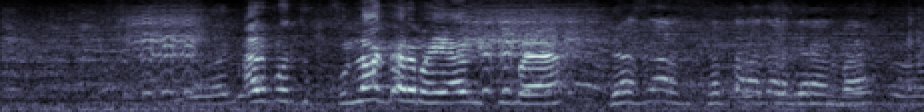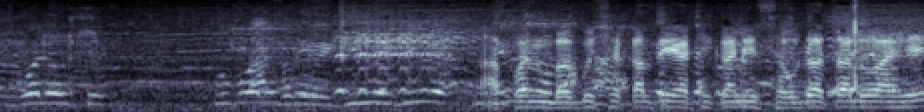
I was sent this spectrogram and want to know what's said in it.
अरे पण तू खुला कर भैया विकी भैया सत्तर हजार दे ना. बोले आपण बघू शकाल तर या ठिकाणी सौदा चालू आहे.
